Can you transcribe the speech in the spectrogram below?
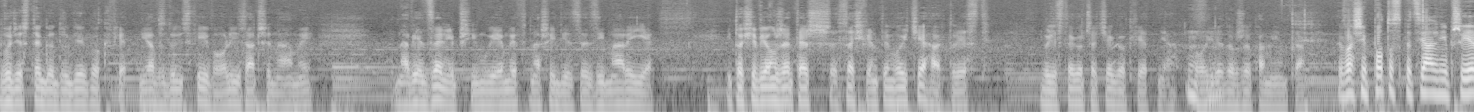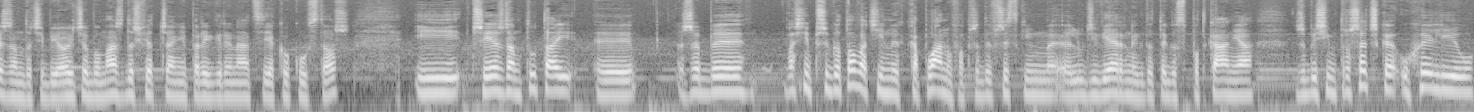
22 kwietnia w Zduńskiej Woli zaczynamy nawiedzenie, przyjmujemy w naszej diecezji Maryję. I to się wiąże też ze świętym Wojciecha, który jest 23 kwietnia, o ile dobrze pamiętam. Właśnie po to specjalnie przyjeżdżam do Ciebie, Ojcze, bo masz doświadczenie peregrinacji jako kustosz i przyjeżdżam tutaj, y, żeby właśnie przygotować innych kapłanów, a przede wszystkim y, ludzi wiernych do tego spotkania, żebyś im troszeczkę uchylił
